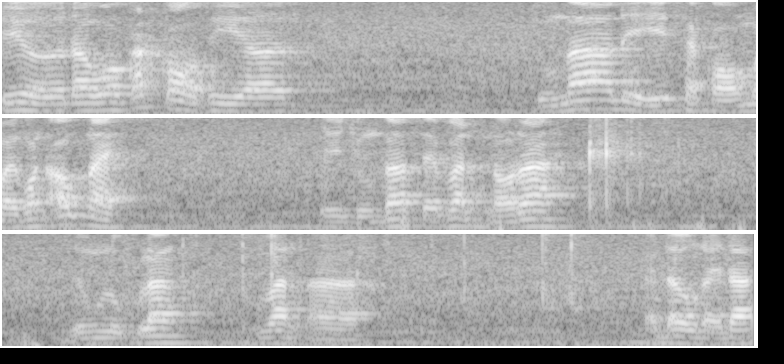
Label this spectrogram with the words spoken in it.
Thì ở đầu bò cắt cỏ thì chúng ta để sẽ có mấy con ốc này. Thì chúng ta sẽ vặn nó ra. Dùng lục lăng vặn à, cái đầu này ra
